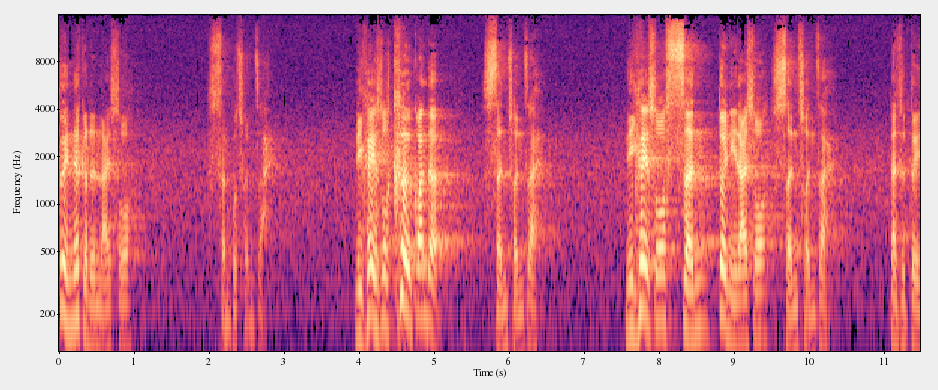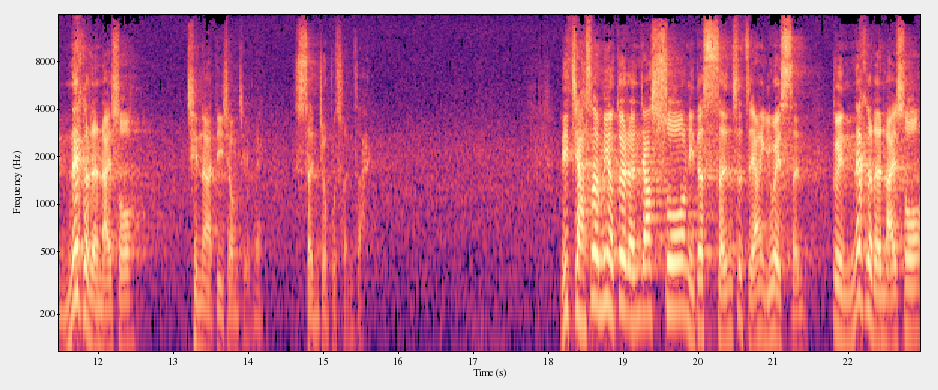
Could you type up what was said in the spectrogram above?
对那个人来说，神不存在。你可以说客观的神存在。你可以说神对你来说神存在，但是对那个人来说，亲爱的弟兄姐妹，神就不存在。你假设没有对人家说你的神是怎样一位神，对那个人来说，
